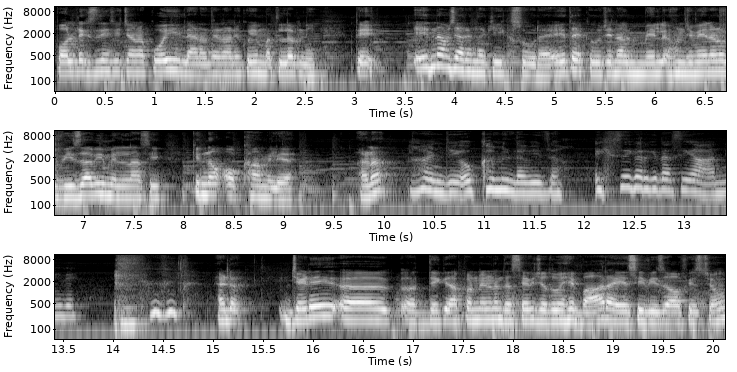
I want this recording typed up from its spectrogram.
ਪੋਲਿਟਿਕਸ ਦੀਆਂ ਚੀਜ਼ਾਂ ਨਾਲ ਕੋਈ ਲੈਣਾ ਦੇਣਾ ਨਹੀਂ ਕੋਈ ਮਤਲਬ ਨਹੀਂ ਤੇ ਇਹਨਾਂ ਵਿਚਾਰਿਆਂ ਦਾ ਕੀ ਕਸੂਰ ਹੈ? ਇਹ ਤਾਂ ਇੱਕ ਦੂਜੇ ਨਾਲ ਮਿਲ ਹੁਣ ਜਿਵੇਂ ਇਹਨਾਂ ਨੂੰ ਵੀਜ਼ਾ ਵੀ ਮਿਲਣਾ ਸੀ ਕਿੰਨਾ ਔਖਾ ਮਿਲਿਆ। ਹਨਾ? ਹਾਂਜੀ ਔਖਾ ਮਿਲਦਾ ਵੀਜ਼ਾ। ਇਸੇ ਕਰਕੇ ਤਾਂ ਅਸੀਂ ਆ ਨਹੀਂ ਦੇ ਐਂਡ ਜਿਹੜੇ ਦੇਖ ਆਪਾਂ ਨੂੰ ਇਹਨਾਂ ਨੇ ਦੱਸਿਆ ਵੀ ਜਦੋਂ ਇਹ ਬਾਹਰ ਆਏ ਸੀ ਵੀਜ਼ਾ ਆਫਿਸ ਚੋਂ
